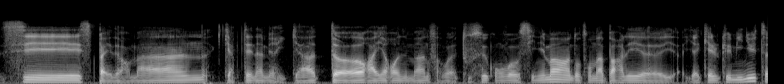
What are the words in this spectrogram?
c'est Spider-Man, Captain America, Thor, Iron Man, enfin voilà, tous ceux qu'on voit au cinéma, hein, dont on a parlé euh, il y a- il y a quelques minutes.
